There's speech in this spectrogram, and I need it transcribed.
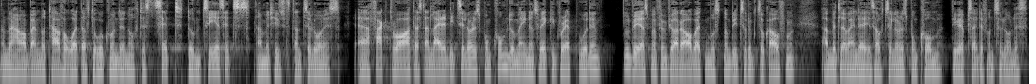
Und dann haben wir beim Notar vor Ort auf der Urkunde noch das Z durch C ersetzt, damit hieß es dann Celonis. Äh, Fakt war, dass dann leider die Celonis.com-Domain uns weggegrabt wurde und wir erstmal fünf Jahre arbeiten mussten, um die zurückzukaufen. Aber mittlerweile ist auch Celonis.com die Webseite von Celonis.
